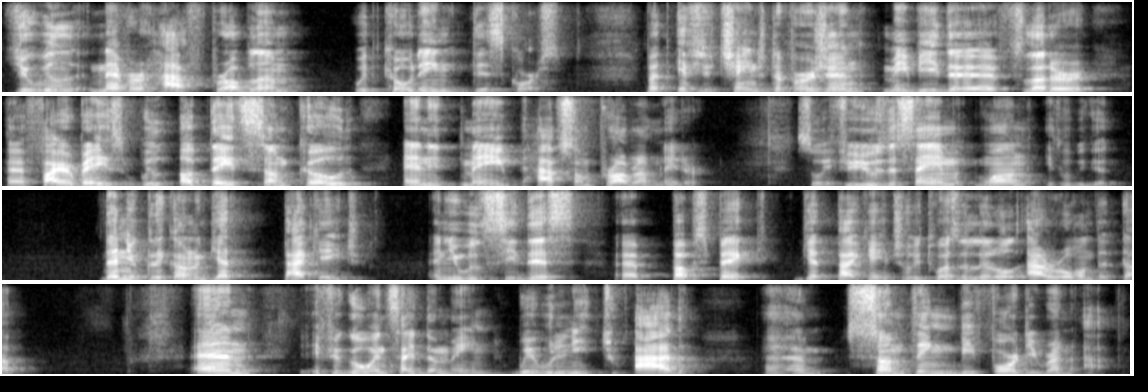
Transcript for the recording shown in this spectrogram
you will never have problem with coding this course. But if you change the version, maybe the Flutter uh, Firebase will update some code and it may have some problem later. So if you use the same one, it will be good. Then you click on get package and you will see this uh, PubSpec get package. So it was the little arrow on the top. And if you go inside the main, we will need to add um, something before the run app.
